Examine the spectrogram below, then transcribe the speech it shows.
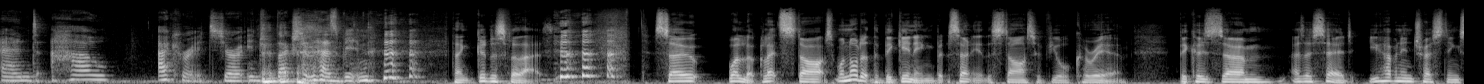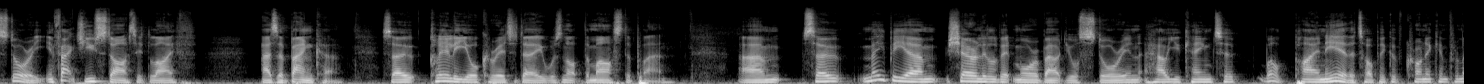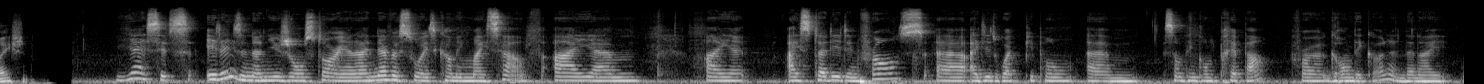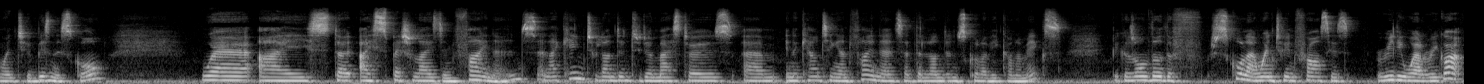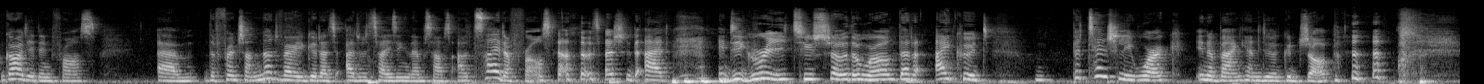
And how accurate your introduction has been. Thank goodness for that. so, well, look, let's start. Well, not at the beginning, but certainly at the start of your career. Because, um, as I said, you have an interesting story. In fact, you started life as a banker. So clearly, your career today was not the master plan. Um, so maybe um, share a little bit more about your story and how you came to, well, pioneer the topic of chronic inflammation. Yes, it's it is an unusual story, and I never saw it coming myself. I um, I uh, I studied in France. Uh, I did what people um, something called prépa for grande école, and then I went to business school, where I stu- I specialized in finance, and I came to London to do a master's um, in accounting and finance at the London School of Economics, because although the f- school I went to in France is really well regarded in France um, the French are not very good at advertising themselves outside of France. I thought I should add a degree to show the world that I could potentially work in a bank and do a good job.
